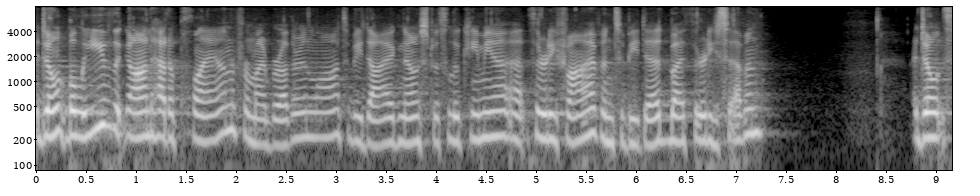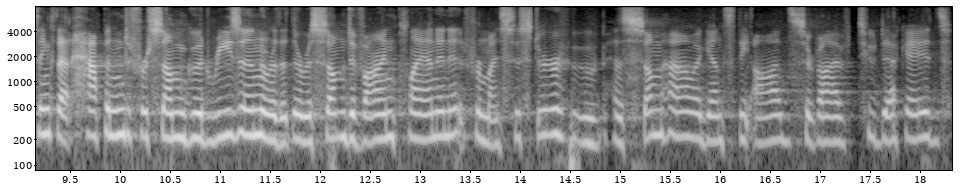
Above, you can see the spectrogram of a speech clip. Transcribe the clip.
I don't believe that God had a plan for my brother in law to be diagnosed with leukemia at 35 and to be dead by 37. I don't think that happened for some good reason or that there was some divine plan in it for my sister who has somehow, against the odds, survived two decades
